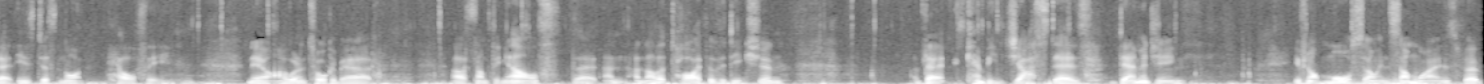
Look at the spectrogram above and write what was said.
that is just not healthy. Now, I want to talk about uh, something else that an, another type of addiction that can be just as damaging, if not more so in some ways, but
